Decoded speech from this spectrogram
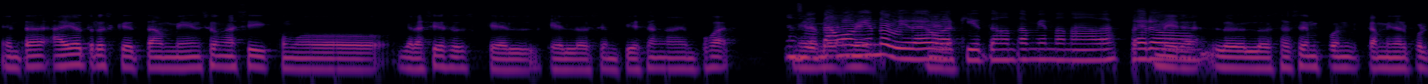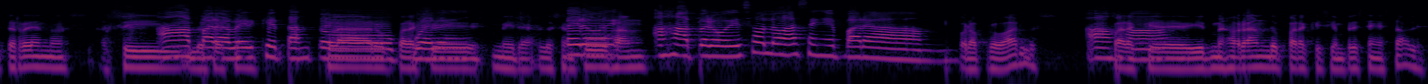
Entonces, hay otros que también son así como graciosos que, el- que los empiezan a empujar. Mira, estamos mira, viendo videos mira. aquí, ustedes no están viendo nada. Pero. Mira, lo- los hacen caminar por terrenos así. ah, para hacen- ver qué tanto Claro, para pueden. que, mira, los Pero, eh, empujan ajá, pero eso lo hacen es para. mm, para probarlos, Ajá. para que ir mejorando, para que siempre estén estables.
